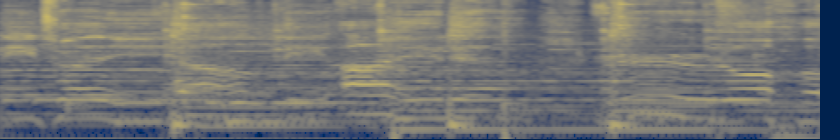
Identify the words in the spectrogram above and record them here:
你春一样的爱恋？日落后，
